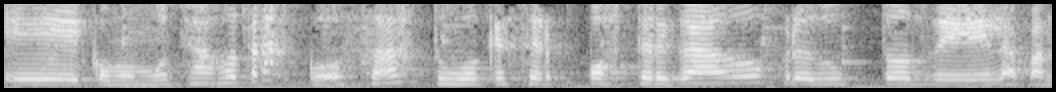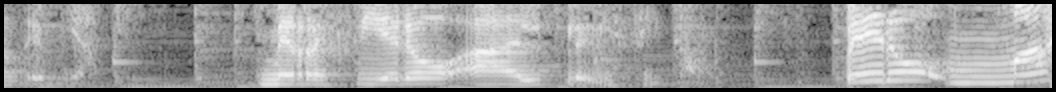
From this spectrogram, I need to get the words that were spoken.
eh, como muchas otras cosas, tuvo que ser postergado producto de la pandemia. Me refiero al plebiscito. Pero más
